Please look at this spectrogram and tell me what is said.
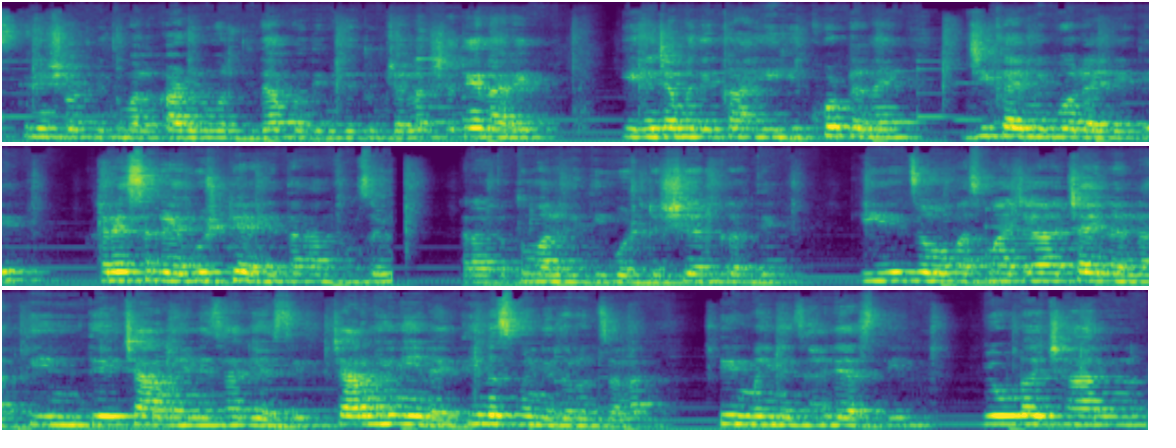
स्क्रीनशॉट मी तुम्हाला काढून वरती दाखवते म्हणजे तुमच्या लक्षात येणार आहे की ह्याच्यामध्ये काहीही खोटं नाही. जी काही मी बोलायला ते खऱ्या सगळ्या गोष्टी आहेत. आणि तुमचं तर आता तुम्हाला मी ती गोष्ट शेअर करते की जवळपास माझ्या चॅनलला तीन ते चार महिने झाले असतील. चार महिने नाही तीनच महिने धरून चला. तीन महिने झाले असतील. एवढं छान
